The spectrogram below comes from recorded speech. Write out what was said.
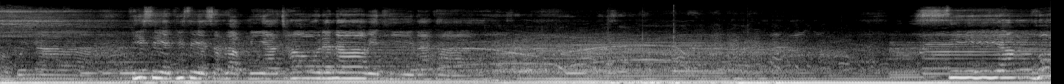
ขอบคุณค่ะพิเศษพิเศษสำหรับเมียเช่าด้านหน้าเวทีนะคะเสียงหั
